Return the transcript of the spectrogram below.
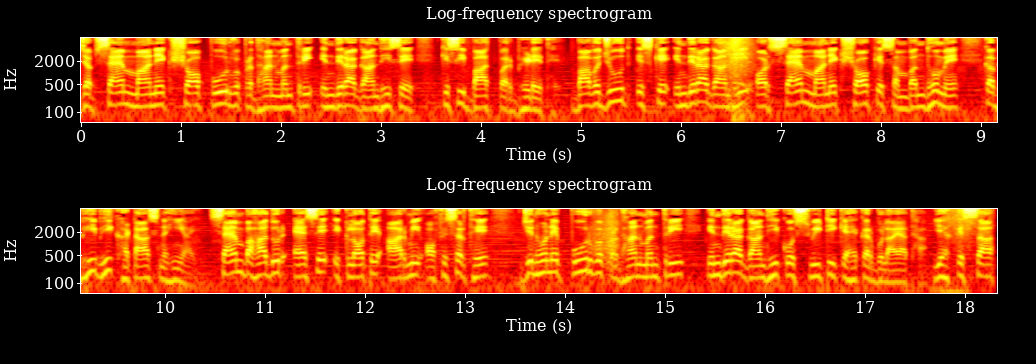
जब सैम मानेक शॉ पूर्व प्रधानमंत्री इंदिरा गांधी से किसी बात पर भिड़े थे। बावजूद इसके इंदिरा गांधी और सैम मानेक शॉ के संबंधों में कभी भी खटास नहीं आई। सैम बहादुर ऐसे इकलौते आर्मी ऑफिसर थे जिन्होंने पूर्व प्रधानमंत्री इंदिरा गांधी को स्वीटी कहकर बुलाया था। यह किस्सा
